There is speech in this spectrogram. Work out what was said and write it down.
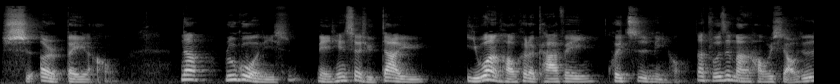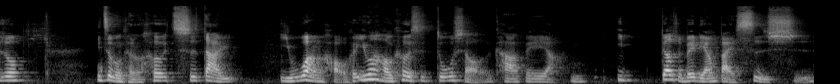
十二杯了吼。那如果你是每天摄取大于一万毫克的咖啡因，会致命哦。那不是蛮好小，就是说你怎么可能喝吃大于一万毫克？一万毫克是多少的咖啡呀？一标准杯两百四十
